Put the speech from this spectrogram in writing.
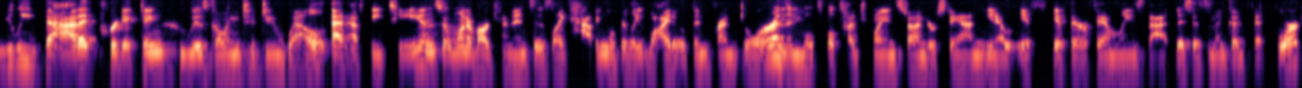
really bad at predicting who is going to do well at FBT. And so one of our tenants is like having a really wide open front door and then multiple touch points to understand, you know, if if there are families that this isn't a good fit for.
